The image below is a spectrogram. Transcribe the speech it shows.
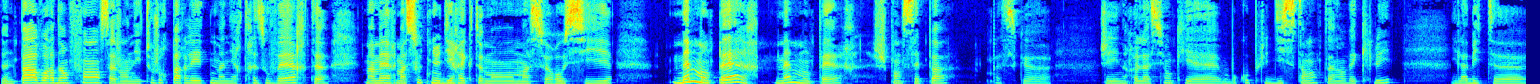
de ne pas avoir d'enfants, ça j'en ai toujours parlé de manière très ouverte. Ma mère m'a soutenue directement, ma sœur aussi. Même mon père, même mon père, je pensais pas, parce que j'ai une relation qui est beaucoup plus distante hein, avec lui. Il habite... Euh,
